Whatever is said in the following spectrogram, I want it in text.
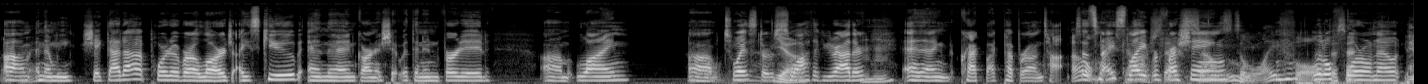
Um, and then we shake that up, pour it over a large ice cube, and then garnish it with an inverted um, line. Uh, twist or Yeah. swath if you rather, and then cracked black pepper on top. so Oh it's my nice, light, gosh, that refreshing, sounds delightful. little That's floral note. pepper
